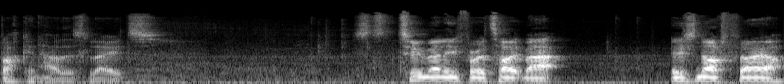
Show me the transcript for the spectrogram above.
Fucking hell, this loads. Too many for a tight map. It's not fair.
